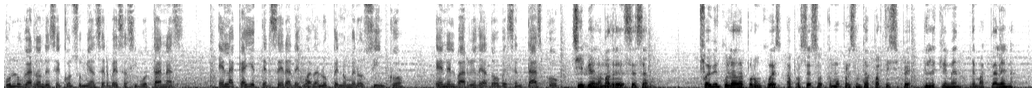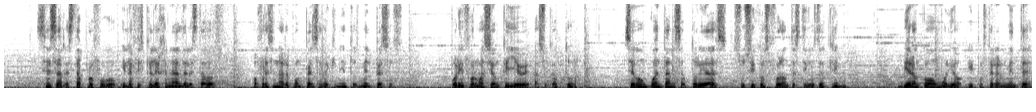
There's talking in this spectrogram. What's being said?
un lugar donde se consumían cervezas y botanas, en la calle Tercera de Guadalupe número 5, en el barrio de Adobes, en Tasco. Silvia, la madre de César, fue vinculada por un juez a proceso como presunta partícipe en el crimen de Magdalena. César está prófugo y la Fiscalía General del Estado ofrece una recompensa de 500 mil pesos por información que lleve a su captura. Según cuentan las autoridades, sus hijos fueron testigos del crimen. Vieron cómo murió y posteriormente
